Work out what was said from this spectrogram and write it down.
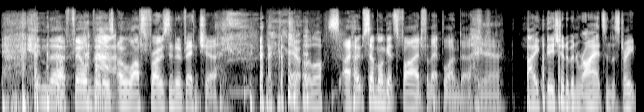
in the film that is Olaf's Frozen Adventure. Gotcha, Olaf. I hope someone gets fired for that blunder. Yeah. I, there should have been riots in the street.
